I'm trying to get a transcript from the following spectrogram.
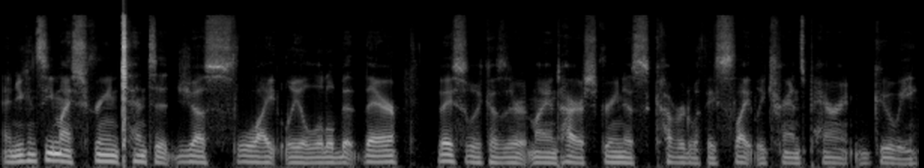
And you can see my screen tinted just slightly a little bit there, basically because my entire screen is covered with a slightly transparent GUI.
